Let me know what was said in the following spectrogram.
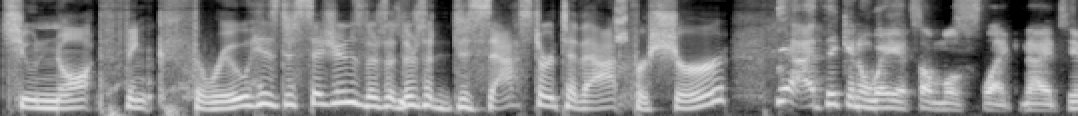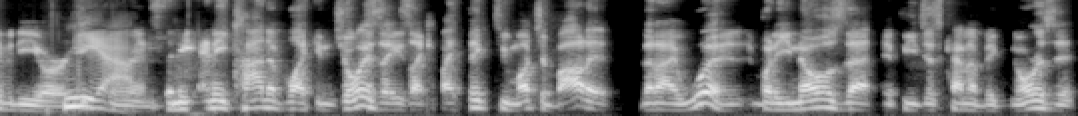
to not think through his decisions. There's a, there's a disaster to that for sure. Yeah, I think in a way it's almost like naivety or ignorance, yeah. and, he, and he kind of like enjoys it. He's like, if I think too much about it, then I would. But he knows that if he just kind of ignores it,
